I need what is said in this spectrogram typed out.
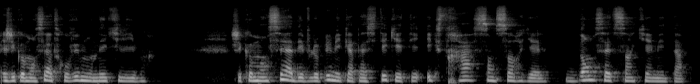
Et j'ai commencé à trouver mon équilibre. J'ai commencé à développer mes capacités qui étaient extrasensorielles dans cette cinquième étape.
